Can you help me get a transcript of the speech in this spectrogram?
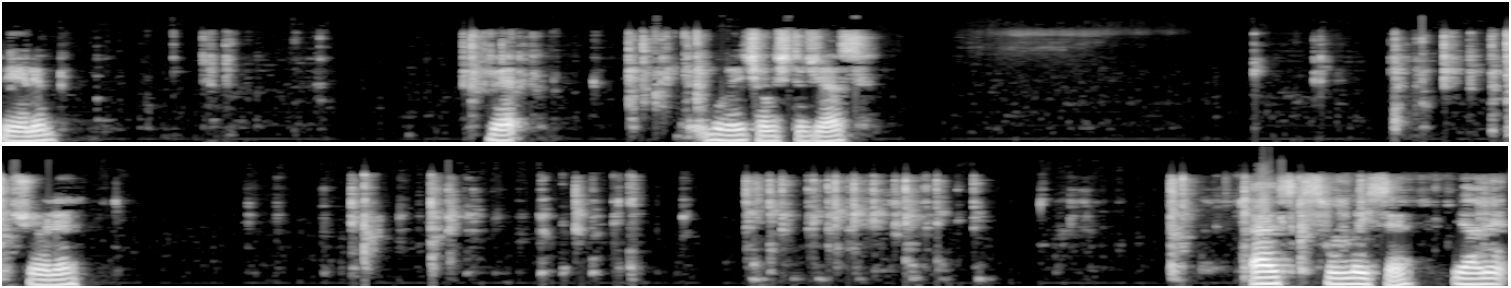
diyelim. Ve burayı çalıştıracağız. Şöyle else kısmında ise yani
